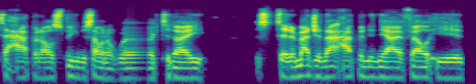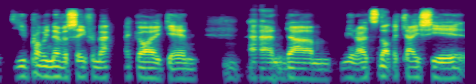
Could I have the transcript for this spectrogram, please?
to happen. I was speaking with someone at work today. Said, imagine that happened in the AFL here. You'd probably never see from that, guy again. Mm. And um, you know, it's not the case here.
